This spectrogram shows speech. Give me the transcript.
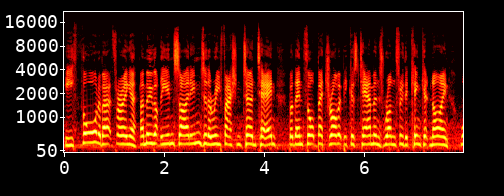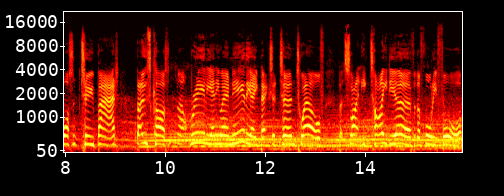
He thought about throwing a, a, move up the inside into the refashioned turn 10, but then thought better of it because Thermen's run through the kink at 9 wasn't too bad. Both cars not really anywhere near the apex at turn 12, but slightly tidier for the 44.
